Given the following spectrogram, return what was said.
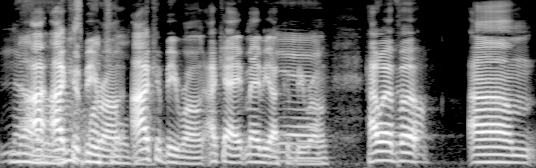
no, I, I could be wrong. older. I could be wrong. Okay, maybe I could be wrong. However, um,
